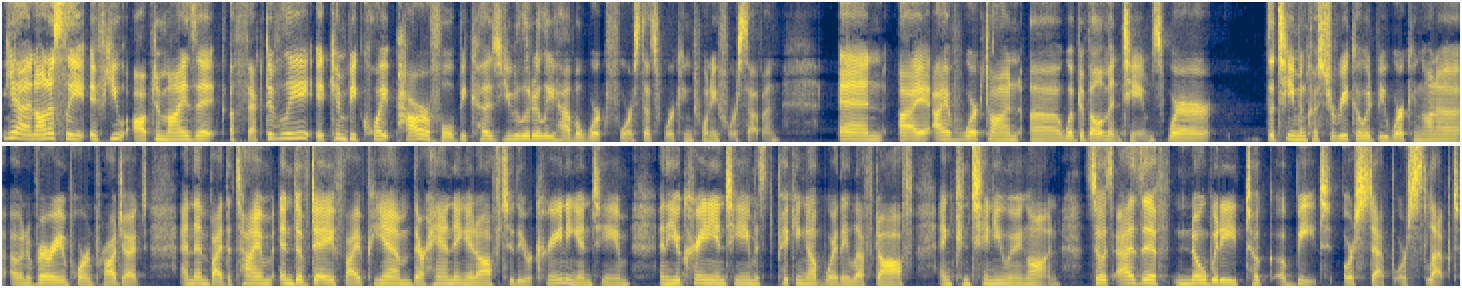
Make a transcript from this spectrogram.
Yeah, and honestly, if you optimize it effectively, it can be quite powerful because you literally have a workforce that's working 24 7. And I, I've worked on uh, web development teams where the team in Costa Rica would be working on a on a very important project, and then by the time end of day 5 p.m., they're handing it off to the Ukrainian team, and the Ukrainian team is picking up where they left off and continuing on. So it's as if nobody took a beat or step or slept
